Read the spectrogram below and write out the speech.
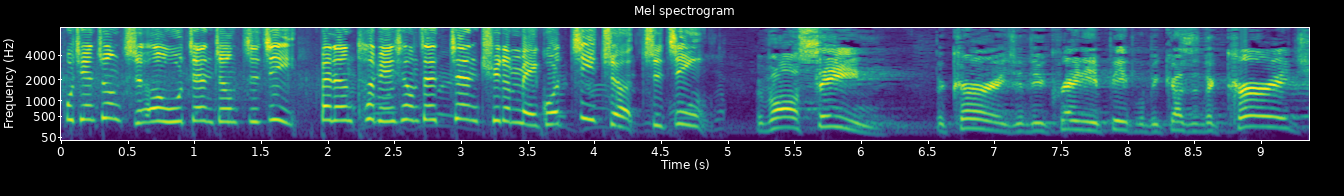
目前正值俄乌战争之际，拜登特别向在战区的美国记者致敬。We've all seen the courage of the Ukrainian people because of the courage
